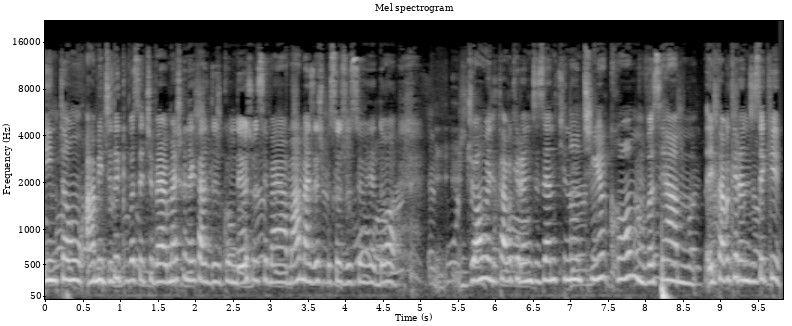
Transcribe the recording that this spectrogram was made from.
Então, à medida que você estiver mais conectado com Deus, você vai amar mais as pessoas ao seu redor. John, ele estava querendo dizendo que não tinha como você. Ele estava querendo dizer que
